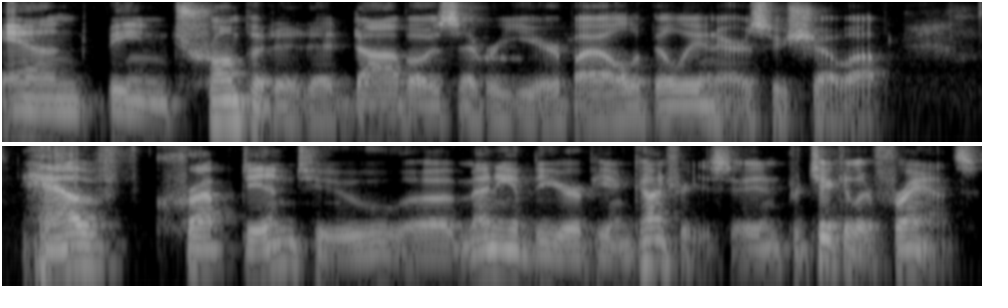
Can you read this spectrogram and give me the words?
and being trumpeted at Davos every year by all the billionaires who show up, have crept into uh, many of the European countries, in particular France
